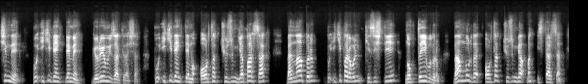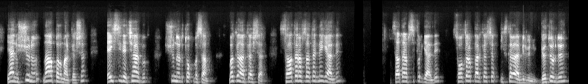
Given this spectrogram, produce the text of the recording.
Şimdi bu iki denklemi görüyor muyuz arkadaşlar? Bu iki denklemi ortak çözüm yaparsak ben ne yaparım? Bu iki parabolün kesiştiği noktayı bulurum. Ben burada ortak çözüm yapmak istersem yani şunu ne yapalım arkadaşlar? Eksiyle çarpıp şunları toplasam. Bakın arkadaşlar Sağ taraf zaten ne geldi? Sağ taraf sıfır geldi. Sol tarafta arkadaşlar x kareler birbirini götürdü.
